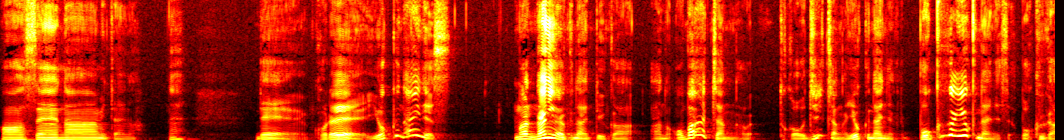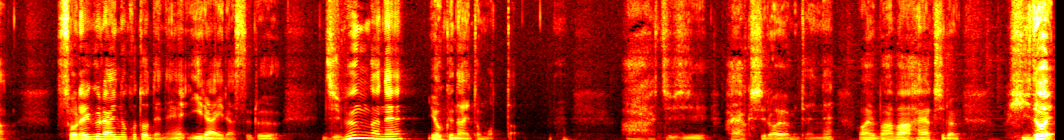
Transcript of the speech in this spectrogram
遅えなーみたいな。ね。でこれ良くないです。まあ何が良くないっていうかあのおばあちゃんがとかおじいちゃんが良くないんだけど僕が良くないんですよ僕が。それぐらいのことでねイライラする。自分がね良くないと思った。はあじじい早くしろよ。みたいにね「おいばばあ早くしろよ」ひどい。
